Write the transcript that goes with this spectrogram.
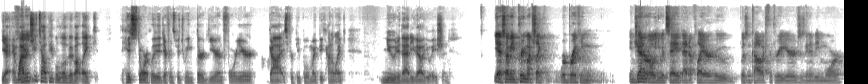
Yeah, and why don't you tell people a little bit about like historically the difference between third year and four year guys for people who might be kind of like new to that evaluation? Yeah, so I mean, pretty much like we're breaking. In general, you would say that a player who was in college for three years is going to be more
